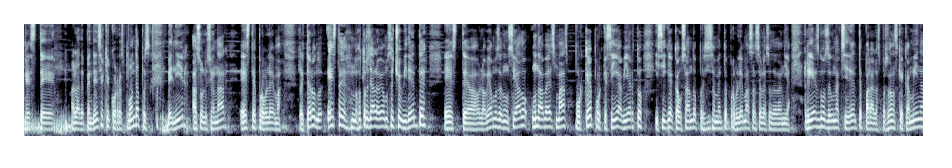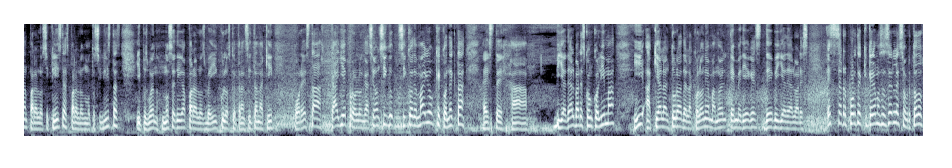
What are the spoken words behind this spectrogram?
este, a la dependencia que corresponda, pues venir a solucionar este problema. Reitero, este nosotros ya lo habíamos hecho evidente, este, lo habíamos denunciado una vez más. ¿Por qué? Porque sigue abierto y sigue causando precisamente problemas hacia la ciudadanía. Riesgos de un accidente para las personas que caminan, para los ciclistas, para los motociclistas y pues bueno, no se diga para los vehículos que transitan aquí por esta calle prolongación 5, 5 de mayo que conecta este, a Villa de Álvarez con Colima y aquí a la altura de la colonia Manuel M. Diegues de Villa de Álvarez. Este es el reporte que queremos hacerle, sobre todo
